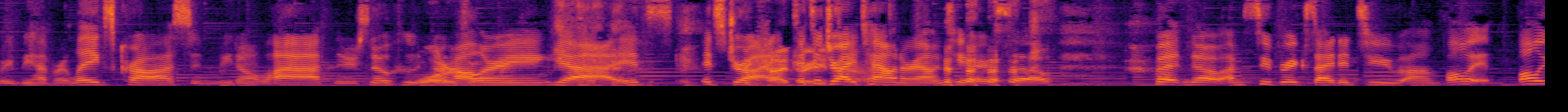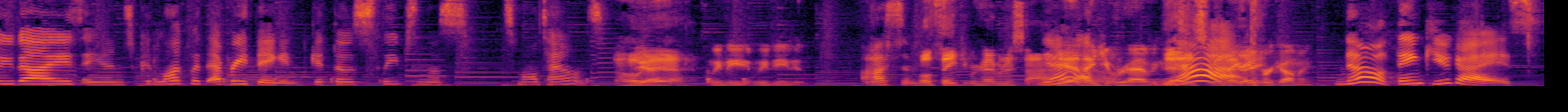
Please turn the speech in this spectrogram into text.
We we have our legs crossed and we don't laugh. And there's no hooting or hollering. only. Yeah, it's it's dry. It's a dry town. town around here. So, but no, I'm super excited to um, follow it, follow you guys, and good luck with everything, and get those sleeps in those small towns. Oh yeah. we need we need it. Awesome. Well, thank you for having us on. Yeah. Yeah, thank you for having us. Yeah, it's thank you for coming. no, thank you guys.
